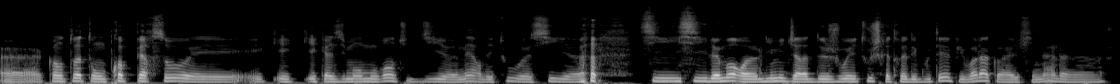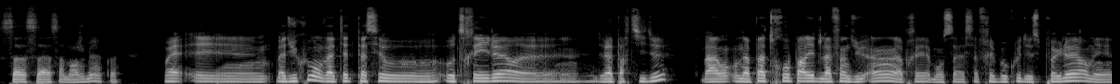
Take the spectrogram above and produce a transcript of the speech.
Euh, quand toi ton propre perso est, est, est, quasiment mourant tu te dis euh, merde et tout euh, si euh, si s'il est mort limite j'arrête de jouer et tout je serais très dégoûté et puis voilà quoi et au final ça ça ça marche bien quoi. Ouais et bah du coup on va peut-être passer au, au trailer de la partie 2 bah, on n'a pas trop parlé de la fin du 1, après, bon, ça, ça ferait beaucoup de spoilers, mais...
